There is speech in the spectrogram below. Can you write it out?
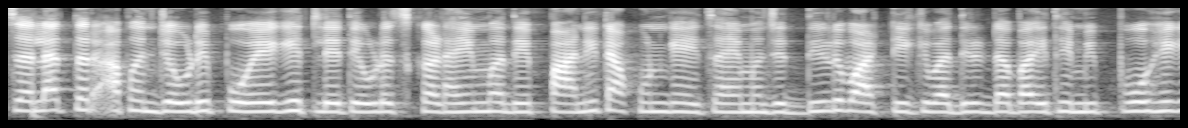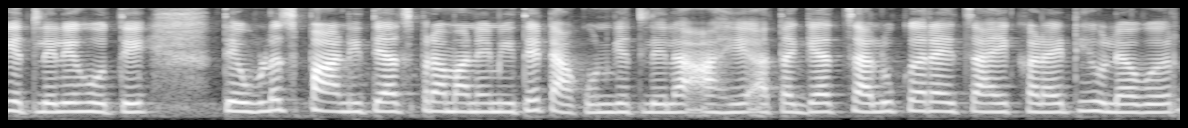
चला तर आपण जेवढे पोहे घेतले तेवढेच कढाईमध्ये पाणी टाकून घ्यायचं आहे. म्हणजे दीड वाटी किंवा दीड डबा इथे मी पोहे घेतलेले होते. तेवढंच पाणी त्याचप्रमाणे मी इथे टाकून घेतलेलं आहे. आता गॅस चालू करायचा आहे कढाई ठेवल्यावर.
